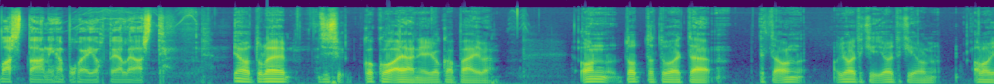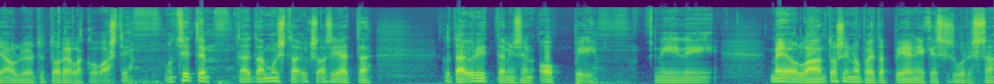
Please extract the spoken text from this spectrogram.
vastaan ihan puheenjohtajalle asti? Joo, tulee siis koko ajan ja joka päivä. On totta tuo, että, että on joitakin, joitakin on, aloja on lyöty todella kovasti. Mutta sitten täytyy muistaa yksi asia, että kun tämä yrittämisen oppii, niin, niin me ollaan tosi nopeita pieniä ja keskisuurissa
